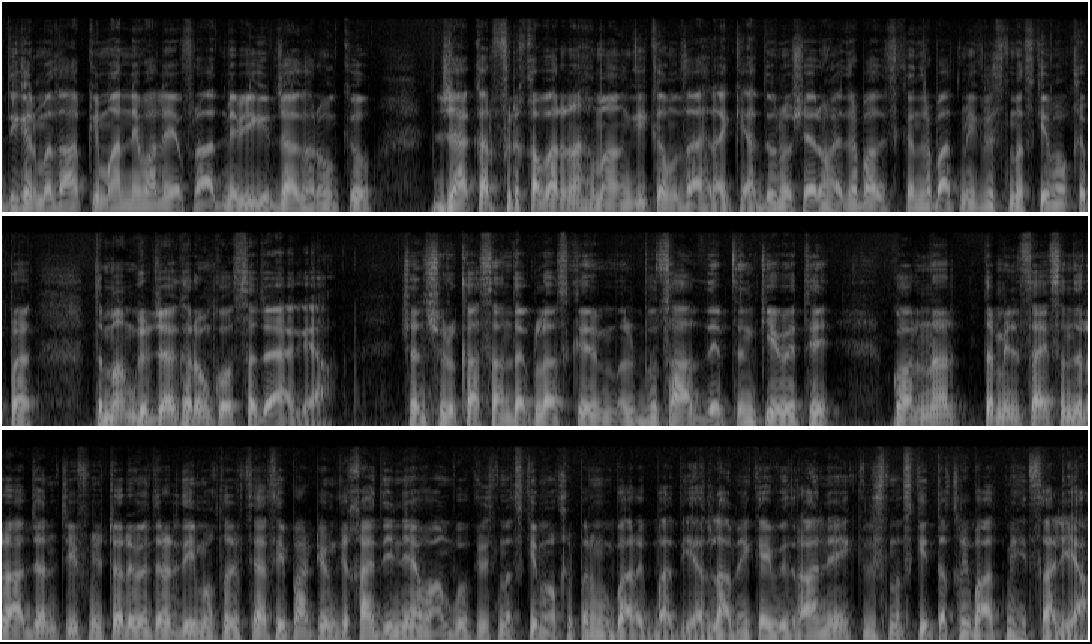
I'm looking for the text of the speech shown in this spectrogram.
दिगर मजाहब के मानने वाले अफराद ने भी गिरजाघरों को जाकर फ़िरकावाराना हमांगी का मुजाहरा किया। दोनों शहरों हैदराबाद, सिकंदराबाद में क्रिसमस के मौके पर तमाम गिरजाघरों को सजाया गया। चंद शुरा सांता क्लास के मलबूसात जेबतन किए हुए थे। Governor Tamilisai Soundararajan chief minister Ravindra Reddy, मुख्तलिफ़ सियासी पार्टियों के कायदी ने आवाम को क्रिसमस के मौके पर मुबारकबाद दी। अजला में कई वजरा ने क्रिसमस की तकरीबा में हिस्सा लिया।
